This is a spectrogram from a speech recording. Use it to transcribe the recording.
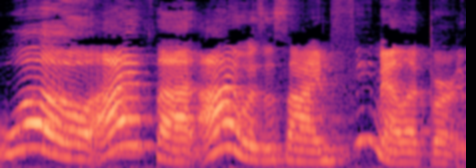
Whoa, I thought I was assigned female at birth.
